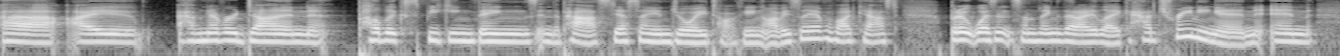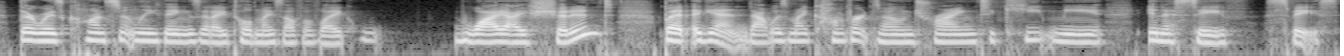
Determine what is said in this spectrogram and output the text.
uh, I have never done public speaking things in the past. Yes, I enjoy talking. Obviously, I have a podcast, but it wasn't something that I like had training in and there was constantly things that I told myself of like why I shouldn't. But again, that was my comfort zone trying to keep me in a safe space.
